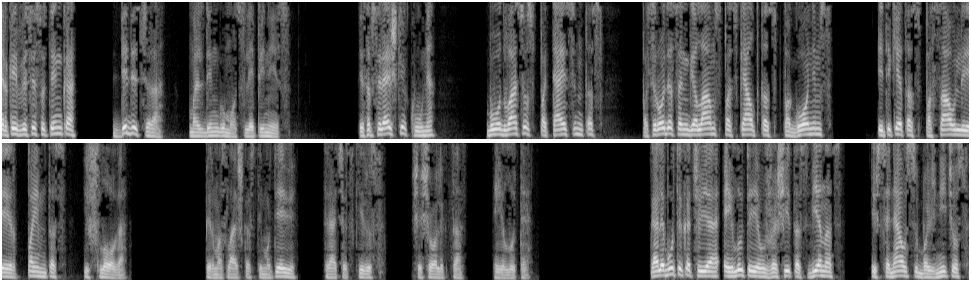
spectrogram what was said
Ir kaip visi sutinka, didis yra maldingumo slėpinys. Jis apsireiškė kūne, buvo dvasios pateisintas, pasirodęs angelams paskelbtas pagonims, įtikėtas pasaulyje ir paimtas išlovę. Pirmas laiškas Timotėjui, trečias skyrius, šešiolikta eilutė. Gali būti, kad šioje eilutėje užrašytas vienas iš seniausių bažnyčios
